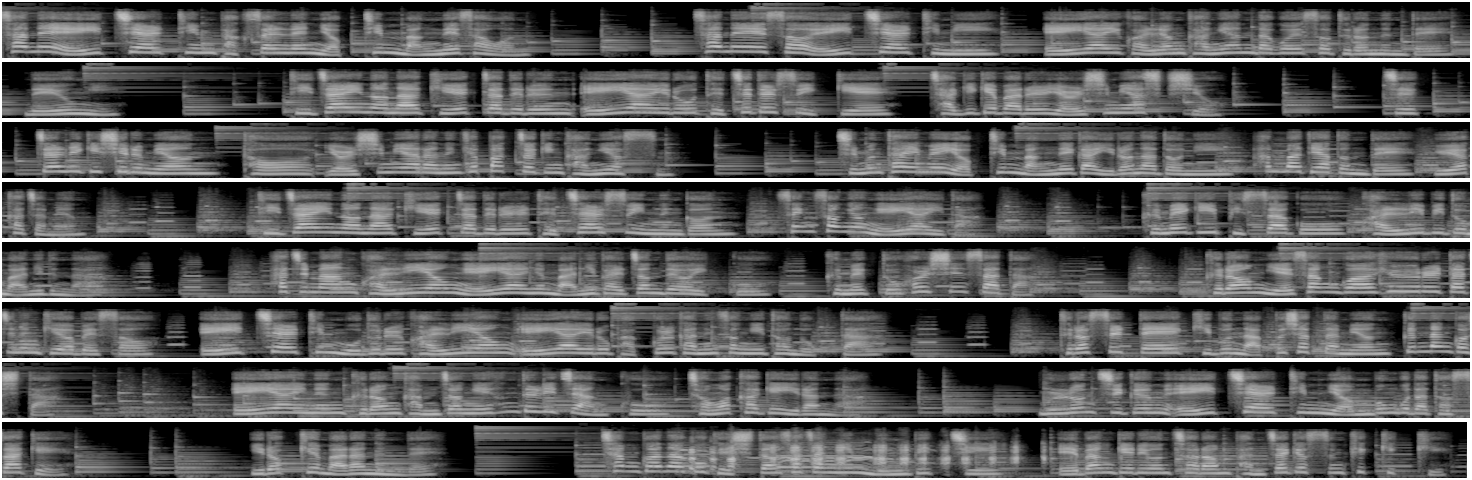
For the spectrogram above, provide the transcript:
사내 HR팀 박살낸 옆팀 막내 사원. 사내에서 HR팀이 AI 관련 강의한다고 해서 들었는데 내용이 디자이너나 기획자들은 AI로 대체될 수 있기에 자기 개발을 열심히 하십시오. 즉, 잘리기 싫으면 더 열심히 하라는 협박적인 강의였음. 질문 타임에 옆팀 막내가 일어나더니 한마디 하던데 요약하자면 디자이너나 기획자들을 대체할 수 있는 건 생성형 AI다. 금액이 비싸고 관리비도 많이 드나. 하지만 관리형 AI는 많이 발전되어 있고 금액도 훨씬 싸다. 그럼 예산과 효율을 따지는 기업에서 HR팀 모두를 관리형 AI로 바꿀 가능성이 더 높다. 들었을 때 기분 나쁘셨다면 끝난 것이다. AI는 그런 감정에 흔들리지 않고 정확하게 일한다. 물론 지금 HR팀 연봉보다 더 싸게. 이렇게 말하는데. 참관하고 계시던 사장님 눈빛이 에반게리온처럼 반짝였음 키키키.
